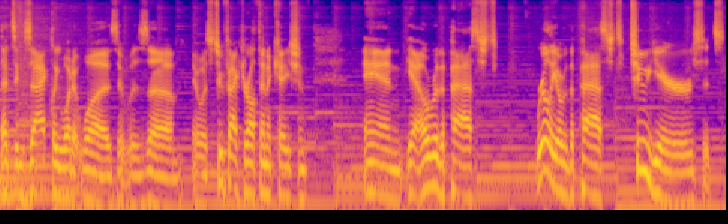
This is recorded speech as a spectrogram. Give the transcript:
That's exactly what it was. It was um, it was two factor authentication, and yeah, over the past really over the past two years, it's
